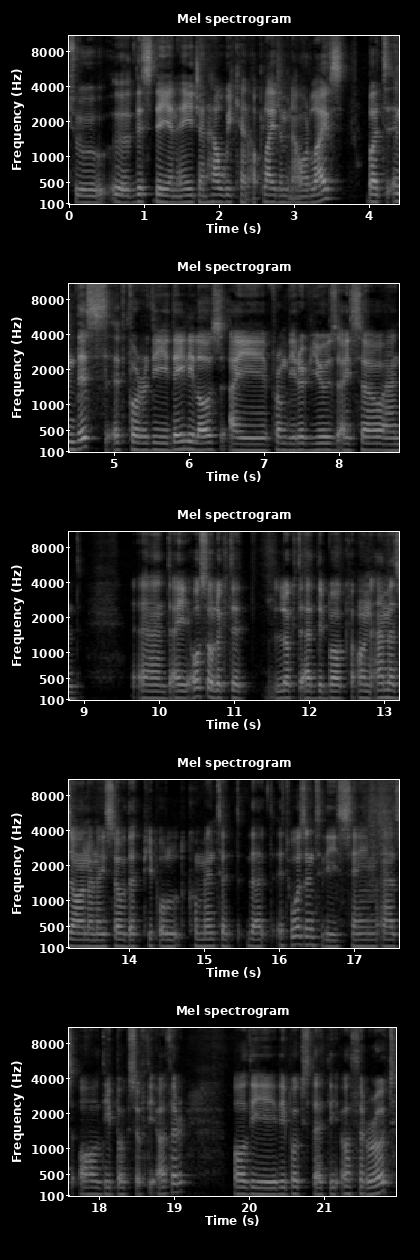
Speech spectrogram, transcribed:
to uh, this day and age and how we can apply them in our lives. But in this, uh, for the daily laws, I from the reviews I saw and and I also looked at looked at the book on Amazon and I saw that people commented that it wasn't the same as all the books of the author, all the the books that the author wrote.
